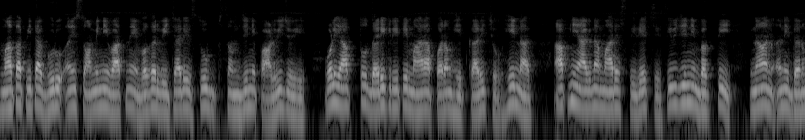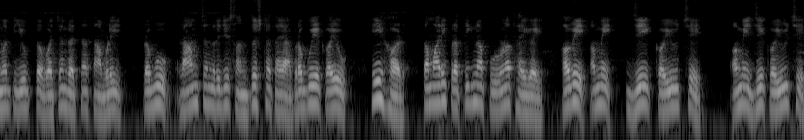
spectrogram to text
માતા પિતા ગુરુ અને સ્વામીની વાતને વગર વિચારી શુભ સમજીને પાળવી જોઈએ. વળી આપ તો દરેક રીતે મારા પરમ હિતકારી છો. હે નાથ, આપની આજ્ઞા મારે સ્થિરે છે. શિવજીની ભક્તિ, જ્ઞાન અને ધર્મથી યુક્ત વચન રચના સાંભળી પ્રભુ રામચંદ્રજી સંતુષ્ટ થયા. પ્રભુએ કહ્યું, હે હર, તમારી પ્રતિજ્ઞા પૂર્ણ થઈ ગઈ. હવે અમે જે કહ્યું છે, અમે જે કહ્યું છે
